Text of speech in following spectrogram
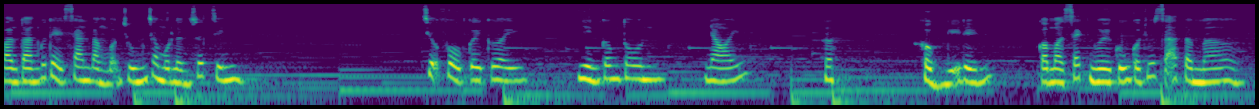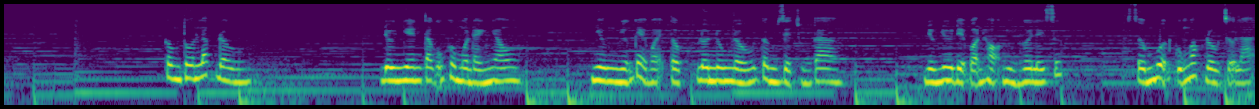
hoàn toàn có thể san bằng bọn chúng trong một lần xuất chinh. Triệu phổ cười cười, nhìn công tôn, nói Không nghĩ đến, có mà sách người cũng có chút dã tâm mà. Công tôn lắc đầu, Đương nhiên ta cũng không muốn đánh nhau Nhưng những kẻ ngoại tộc luôn nung nấu tâm diệt chúng ta Nếu như để bọn họ nghỉ ngơi lấy sức Sớm muộn cũng ngóc đầu trở lại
